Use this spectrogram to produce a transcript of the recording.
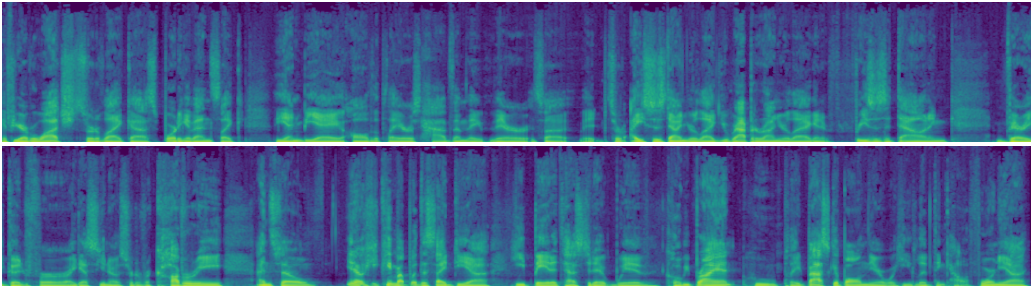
if you ever watch sort of like uh, sporting events like the NBA, all the players have them. They they're it's a it sort of ices down your leg, you wrap it around your leg and it freezes it down and very good for, I guess, you know, sort of recovery. And so, you know, he came up with this idea. He beta tested it with Kobe Bryant, who played basketball near where he lived in California.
